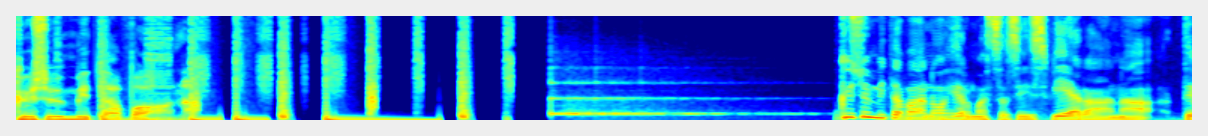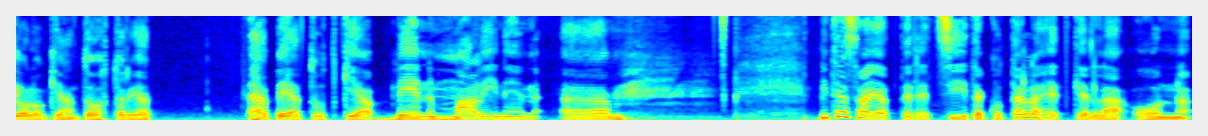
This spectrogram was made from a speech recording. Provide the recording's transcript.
Kysy mitä vaan. Kysy mitä vaan ohjelmassa siis vieraana teologian tohtori ja häpeätutkija Ben Malinen. Ähm, mitä sä ajattelet siitä, kun tällä hetkellä on äh,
